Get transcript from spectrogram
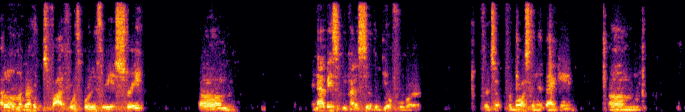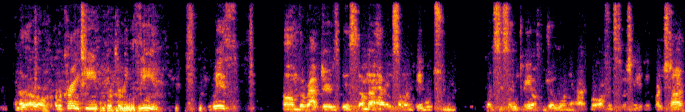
I don't remember, I think it was five fourth quarter threes straight. Um, and that basically kind of sealed the deal for for for Boston at that game. Um, another a, a recurring team, a recurring theme with um, the Raptors is them not having someone able to consistently create off the dribble on their half court offense, especially in crunch time.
